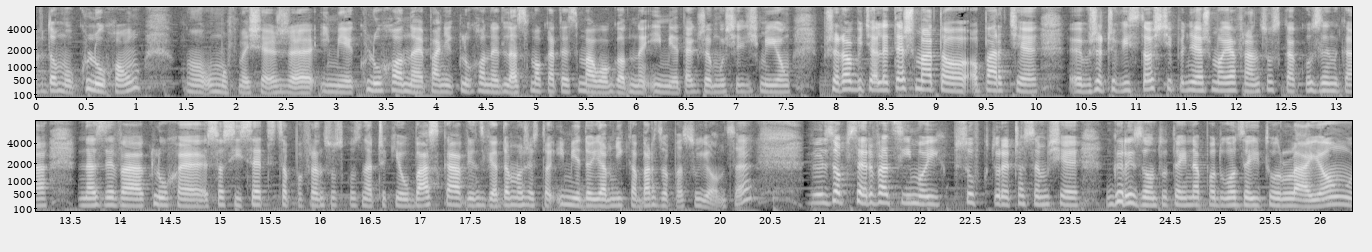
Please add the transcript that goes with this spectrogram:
w domu Kluchą, no, umówmy się, że imię Kluchone, pani Kluchone dla smoka to jest mało godne imię, także musieliśmy ją przerobić, ale też ma to oparcie w rzeczywistości, ponieważ moja francuska kuzynka nazywa Kluchę Saucisette, co po francusku znaczy kiełbaska, więc wiadomo, że jest to imię do jamnika bardzo pasujące. Z obserwacji moich psów, które czasem się gryzą tutaj na podłodze i turlają,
